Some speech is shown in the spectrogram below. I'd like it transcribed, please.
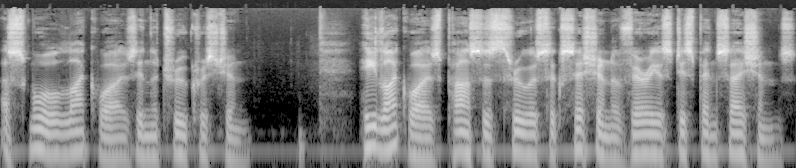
are small likewise in the true Christian. He likewise passes through a succession of various dispensations,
